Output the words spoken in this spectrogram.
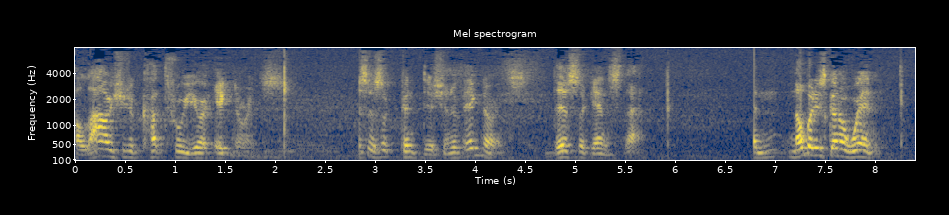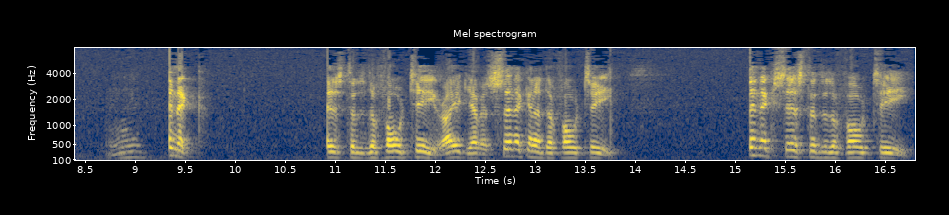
allows you to cut through your ignorance. This is a condition of ignorance. This against that. And nobody's going to win. Mm-hmm. Cynic is to the devotee, right? You have a cynic and a devotee. Cynic says to the devotee,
